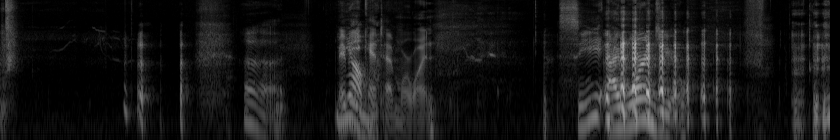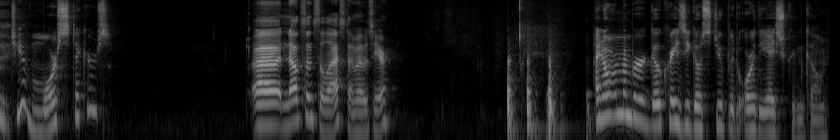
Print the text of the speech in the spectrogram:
Maybe Yum. you can't have more wine. See, I warned you. Do you have more stickers? Uh, not since the last time I was here. I don't remember Go Crazy, Go Stupid or the ice cream cone.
